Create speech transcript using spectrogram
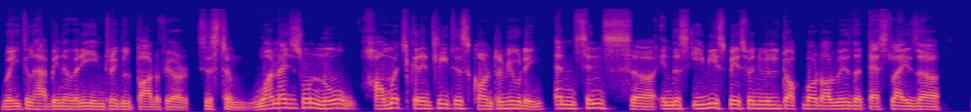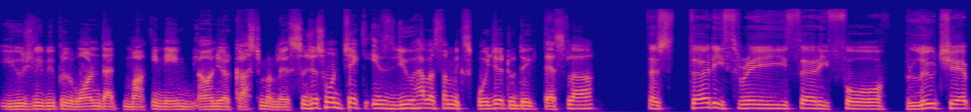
vehicle have been a very integral part of your system. One, I just want to know how much currently it is contributing. And since uh, in this EV space, when we will talk about always the Tesla is a usually people want that marquee name on your customer list. So just want to check is you have a, some exposure to the Tesla? There's 33, 34 blue chip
